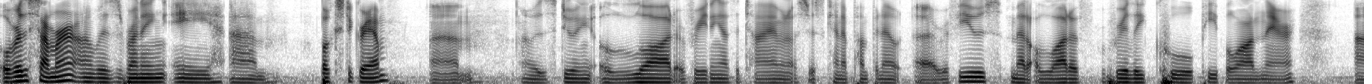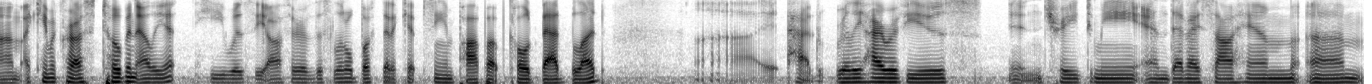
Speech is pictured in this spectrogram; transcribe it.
Over the summer, I was running a um, Bookstagram. Um, I was doing a lot of reading at the time, and I was just kind of pumping out uh, reviews. Met a lot of really cool people on there. Um, I came across Tobin Elliott. He was the author of this little book that I kept seeing pop up called Bad Blood. Uh, it had really high reviews, intrigued me, and then I saw him. Um,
